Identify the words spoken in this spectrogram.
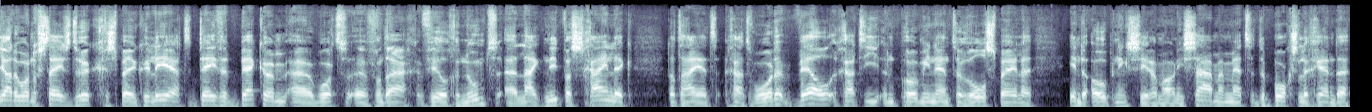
Ja, er wordt nog steeds druk gespeculeerd. David Beckham uh, wordt uh, vandaag veel genoemd. Uh, lijkt niet waarschijnlijk dat hij het gaat worden. Wel gaat hij een prominente rol spelen in de openingsceremonie... samen met de bokslegende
